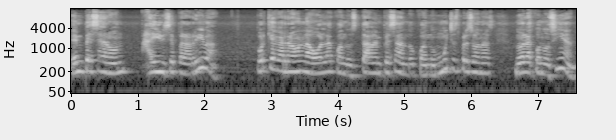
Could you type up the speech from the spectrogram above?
empezaron a irse para arriba porque agarraron la ola cuando estaba empezando, cuando muchas personas no la conocían.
